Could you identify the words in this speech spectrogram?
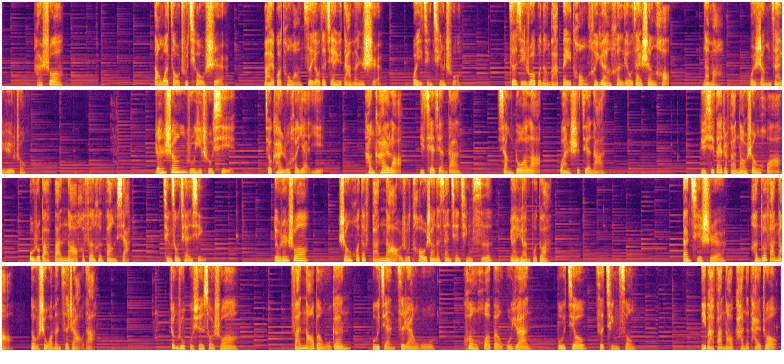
他说：“当我走出囚室，迈过通往自由的监狱大门时，我已经清楚，自己若不能把悲痛和怨恨留在身后。”那么，我仍在狱中。人生如一出戏，就看如何演绎。看开了，一切简单；想多了，万事皆难。与其带着烦恼生活，不如把烦恼和愤恨放下，轻松前行。有人说，生活的烦恼如头上的三千青丝，源源不断。但其实，很多烦恼都是我们自找的。正如古训所说：“烦恼本无根，不减自然无；困惑本无缘，不究自轻松。”你把烦恼看得太重，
